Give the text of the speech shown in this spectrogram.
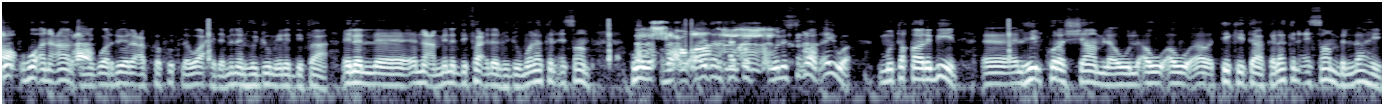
هو, هو أنا عارف نعم. إن جوارديولا يلعب ككتلة واحدة من الهجوم إلى الدفاع إلى نعم من الدفاع إلى الهجوم ولكن عصام هو, هو أيضا حتى والاستحواذ أيوه متقاربين آه اللي هي الكرة الشاملة أو أو أو, أو تيكي تاكا لكن عصام بالله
